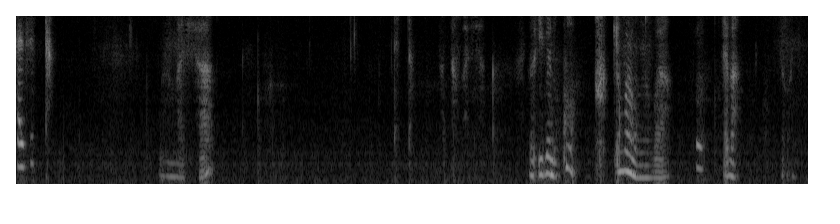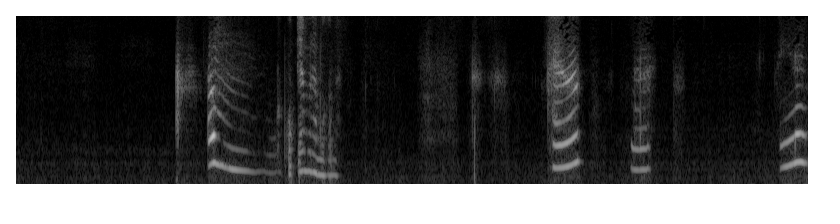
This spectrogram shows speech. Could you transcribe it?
맛있다. 무슨 맛이야? 됐다. 사탕 맛이야. 입에 넣고 확 깨물어 먹는 거야. 해봐. 음, 꼭 깨물어 먹어봐. 하나, 응. 하나,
